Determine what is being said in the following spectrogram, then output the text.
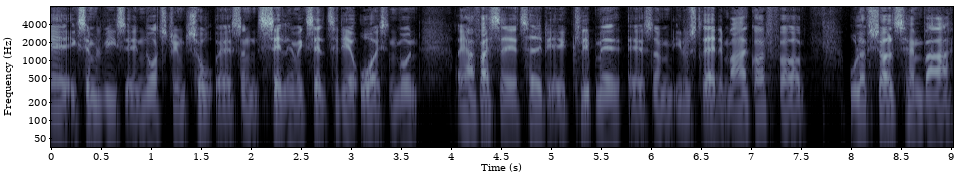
øh, eksempelvis øh, Nord Stream 2 øh, sådan selv. Han vil ikke selv til det her ord i sin mund. Og jeg har faktisk øh, taget et øh, klip med, øh, som illustrerer det meget godt, for Olaf Scholz, han var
